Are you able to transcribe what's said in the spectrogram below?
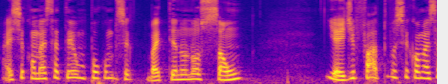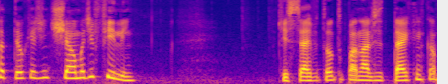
Aí você começa a ter um pouco, você vai tendo noção, e aí de fato você começa a ter o que a gente chama de feeling, que serve tanto para análise técnica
